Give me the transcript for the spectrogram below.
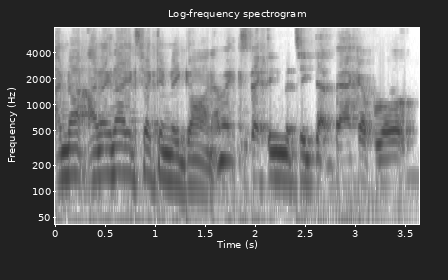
I'm not. I'm not expecting him to be gone. I'm expecting him to take that backup role,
